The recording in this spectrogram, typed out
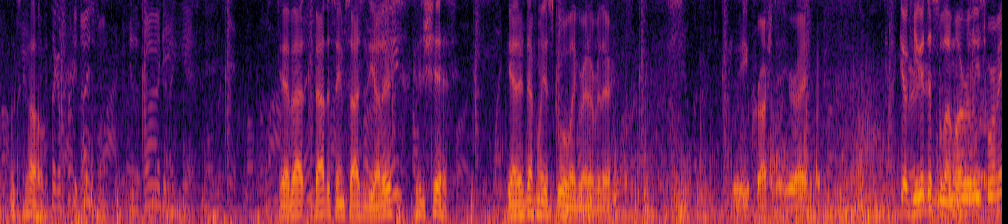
bro. Let's go. It's like a pretty nice one. He's like, oh, uh, I, I, yeah. Yeah, about about the same size as the others. Good shit. Yeah, there's definitely a school like right over there. Dude, he crushed it. You're right. Yo, can you get the slow mo release for me?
